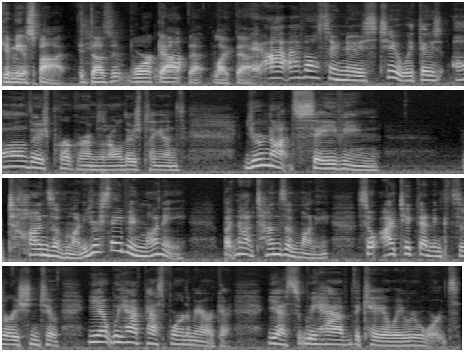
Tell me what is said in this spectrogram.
Give me a spot. It doesn't work out that like that. I, I've also noticed too with those all those programs and all those plans, you're not saving tons of money. You're saving money, but not tons of money. So I take that in consideration too. Yeah, we have Passport America. Yes, we have the KOA rewards.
